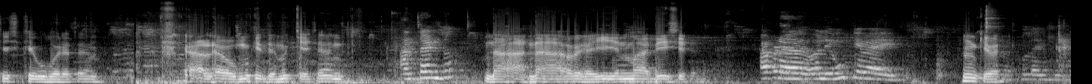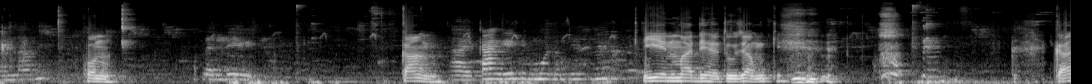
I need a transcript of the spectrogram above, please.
શીખે ઊભો રહેતા એમ. હાલ મૂકી દે મૂકીએ છે ને ના ના હવે ઈ એનમાં દેશે. આપણે ઓલી શું કહેવાય? શું કહેવાય? ખુલાઈ ગયું નામ. કોનું? આપણે દેવી. કાંગ. હા કાંગ એક મોટો છે ઈ એનમાં દે તું જા મૂકી. કા?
